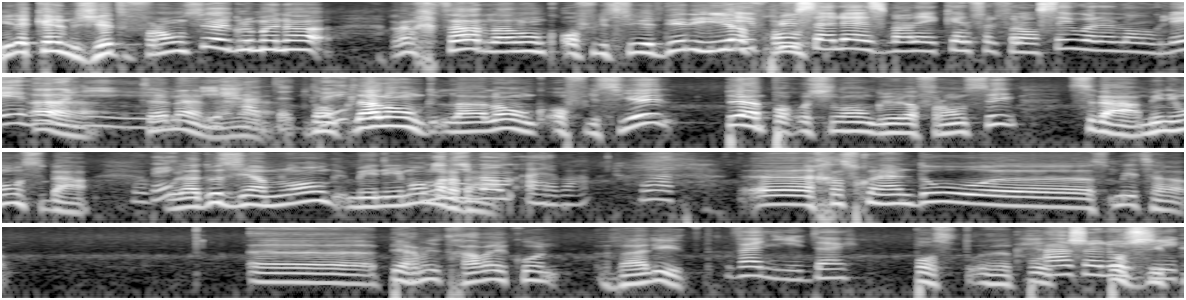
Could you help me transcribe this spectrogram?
الا كان مجهد في الفرونسي يقول لهم أنا غنختار لا لونغ اوفيسيال ديالي هي بلوس فرونسي ألاز معناها كان في الفرنسي ولا لونجلي هو اللي تمام يحدد دونك لا لونغ لا لونغ اوفيسيال بو امبورت واش لونغ ولا فرونسي سبعه مينيموم سبعه. ولا دوزيام لونغ مينيموم اربعه مينيموم أربعة واضح آه، خاص يكون عنده آه، سميتها بيرمي ترافاي يكون فاليد فاليد. بوست حاجة لوجيك.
